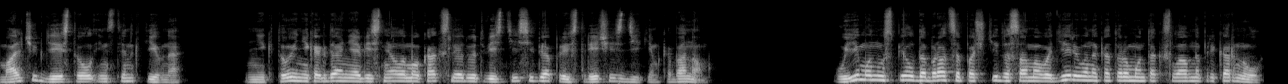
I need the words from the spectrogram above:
Мальчик действовал инстинктивно. Никто и никогда не объяснял ему, как следует вести себя при встрече с диким кабаном. Уиман успел добраться почти до самого дерева, на котором он так славно прикорнул.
